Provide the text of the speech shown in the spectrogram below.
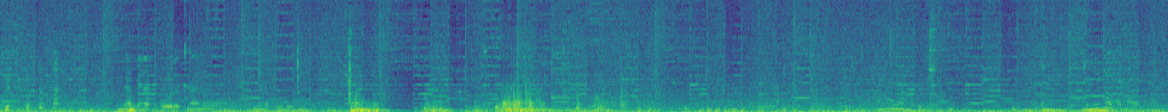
Dami na pulot na ano. Dami na pulot na. Ano lang kinilaw? Kinilaw ba tawag natin?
